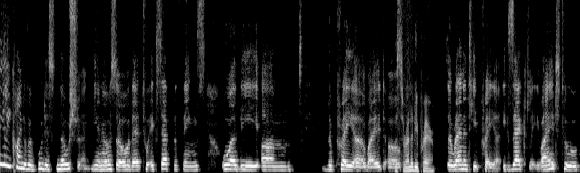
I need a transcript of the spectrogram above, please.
really kind of a buddhist notion you know so that to accept the things or the um the prayer right of, the serenity prayer serenity prayer exactly right? To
